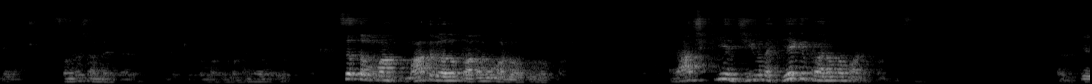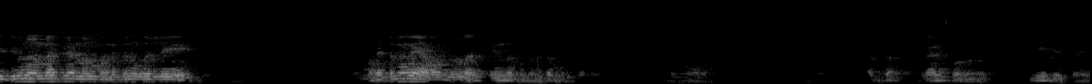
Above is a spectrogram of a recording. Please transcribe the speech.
ಏನು ಸಂದರ್ಶನ ಇದ್ದಾರೆ. ಇದೆ ಇದಕ್ಕೆ ತುಂಬ ತುಂಬ ಧನ್ಯವಾದಗಳು. ಸರ್ ತಮ್ಮ ಮಾತುಗಳನ್ನು ಪ್ರಾರಂಭ ಮಾಡುವ ಪೂರ್ವಕವಾಗಿ ರಾಜಕೀಯ ಜೀವನ ಹೇಗೆ ಪ್ರಾರಂಭ ಮಾಡಿಕೊಂಡ್ರಿ ರಾಜಕೀಯ ಜೀವನ ಅನ್ನೋಕ್ಕೆ ನಮ್ಮ ಮನೆತನದಲ್ಲಿ, ಮನೆತನನೇ ಯಾವಾಗಲೂ ರಾಜಕೀಯದಿಂದ ಬಂದಂತ ಬಂತಾರೆ ನಮ್ಮ ಅಜ್ಜ grand father P A Desai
